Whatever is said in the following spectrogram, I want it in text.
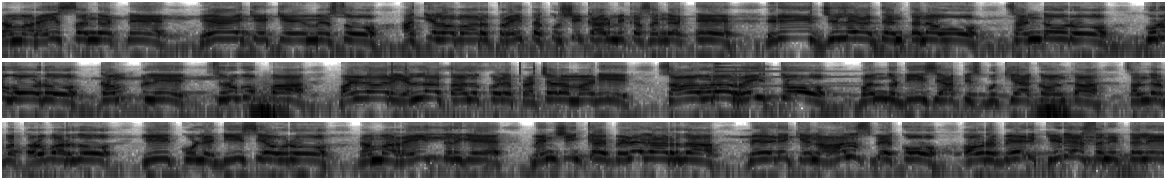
ನಮ್ಮ ರೈತ ಸಂಘಟನೆ, A K K M S, ಅಖಿಲ ಭಾರತ ರೈತ ಕೃಷಿ ಕಾರ್ಮಿಕ ಸಂಘಟನೆ, ಇಡೀ ಜಿಲ್ಲೆಯಾದ್ಯಂತ ನಾವು ಸಂಡೂರು, ಕುರುಗೋಡು, ಕಂಪ್ಲಿ, ಸಿರುಗುಪ್ಪ, ಬಳ್ಳಾರಿ ಎಲ್ಲಾ ತಾಲೂಕುಗಳ ಪ್ರಚಾರ ಮಾಡಿ ಸಾವಿರ ರೈತರು ಬಂದು ಡಿ ಸಿ ಆಫೀಸ್ ಬುತ್ತಿ ಹಾಕುವಂತ ಸಂದರ್ಭ ತರಬಾರದು. ಈ ಕೂಡಲೇ ಡಿ ಸಿ ಅವರು ನಮ್ಮ ರೈತರಿಗೆ ಮೆಣಸಿನಕಾಯಿ ಬೆಳೆಗಾರರ ಬೇಡಿಕೆಯನ್ನು ಆಲಿಸಬೇಕು. ಅವರ ಬೇಡಿಕೆ ಈಡೇರಿಸ ನಿಟ್ಟಿನಲ್ಲಿ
